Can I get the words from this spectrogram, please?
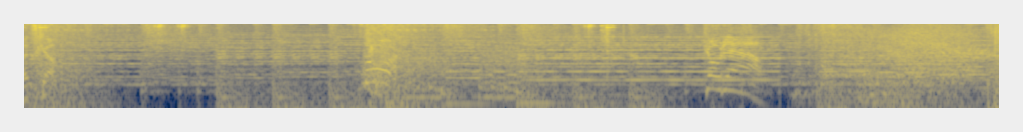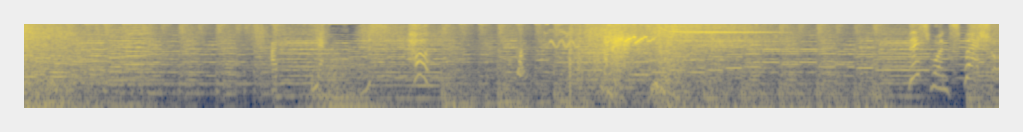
Let's go. Thor! Go down! This one's special.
